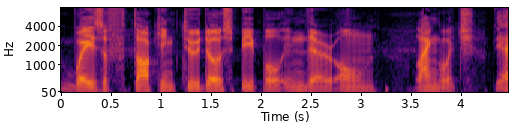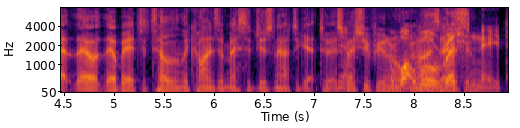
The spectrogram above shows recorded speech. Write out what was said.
ways of talking to those people in their own language. yeah they'll, they'll be able to tell them the kinds of messages now to get to it Yeah. especially if you're in an And what will resonate?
